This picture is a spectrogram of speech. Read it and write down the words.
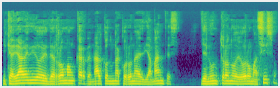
y que había venido desde Roma un cardenal con una corona de diamantes y en un trono de oro macizo,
